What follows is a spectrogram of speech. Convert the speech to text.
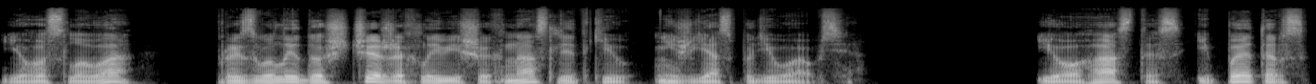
Його слова призвели до ще жахливіших наслідків, ніж я сподівався і Огастес, і Петерс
